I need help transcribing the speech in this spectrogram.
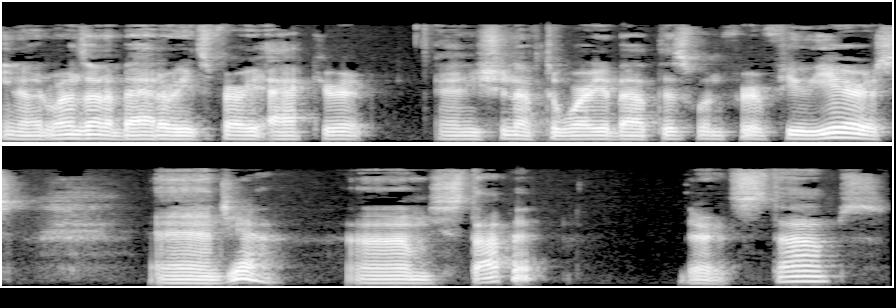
you know, it runs on a battery. It's very accurate, and you shouldn't have to worry about this one for a few years. And yeah, um, stop it. There it stops.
